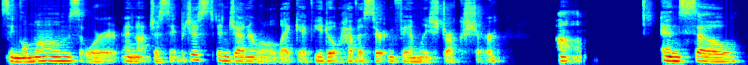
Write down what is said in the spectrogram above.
single moms or and not just but just in general, like if you don't have a certain family structure. Um, and so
